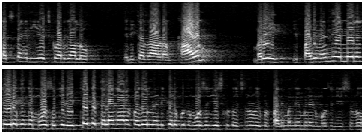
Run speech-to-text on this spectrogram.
ఖచ్చితంగా నియోజకవర్గాల్లో ఎన్నికలు రావడం ఖాయం. మరి ఈ పది మంది ఎమ్మెల్యేలను ఏ రకంగా మోసం చేయడం ఎట్లయితే తెలంగాణ ప్రజలను ఎన్నికల ముందు మోసం చేసుకుంటూ వచ్చినారో ఇప్పుడు పది మంది ఎమ్మెల్యేలను మోసం చేసినారో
